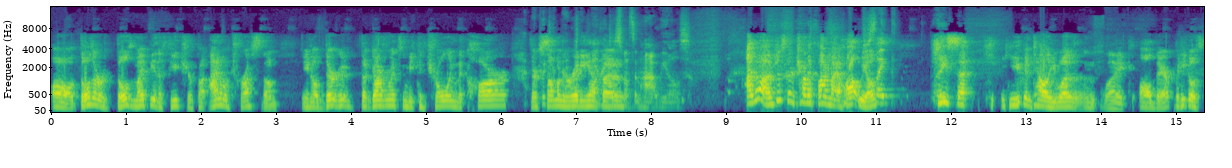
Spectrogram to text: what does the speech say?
Oh, those are those might be the future, but I don't trust them. You know, they're the government's gonna be controlling the car. There's someone already have I just want some Hot Wheels. I know. I'm just there trying to find my Hot Wheels. like he said he- you can tell he wasn't like all there, but he goes,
